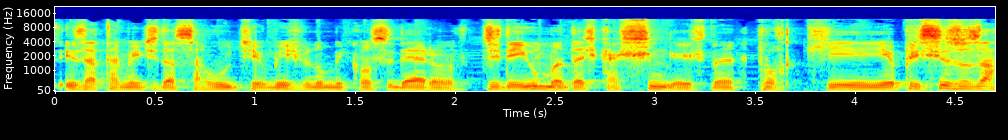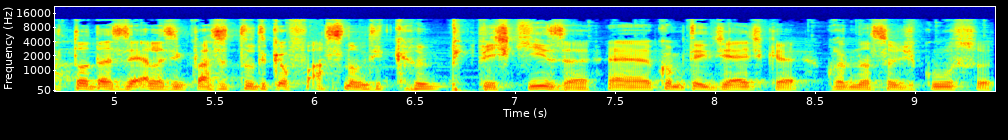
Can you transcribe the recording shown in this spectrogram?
exatamente da saúde, eu mesmo não me considero de nenhuma das caixinhas, né? Porque eu preciso usar todas elas em quase tudo que eu faço na Unicamp. Pesquisa, é, comitê de ética, coordenação de curso,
